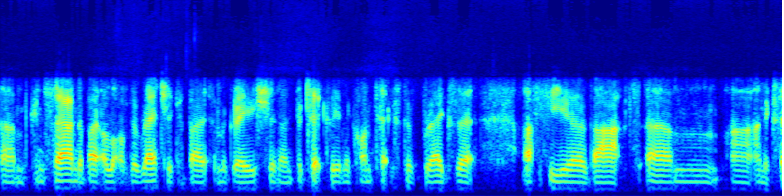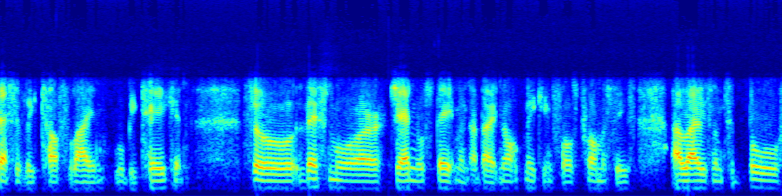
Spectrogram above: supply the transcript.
um, concerned about a lot of the rhetoric about immigration, and particularly in the context of Brexit, a fear that um, uh, an excessively tough line will be taken. So this more general statement about not making false promises allows them to both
